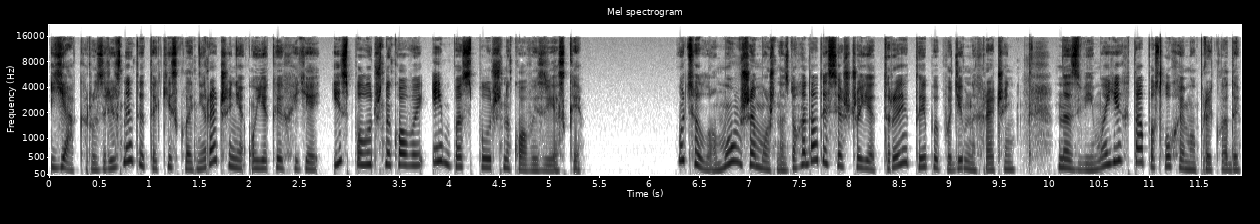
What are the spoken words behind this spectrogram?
Як розрізнити такі складні речення, у яких є і сполучниковий, і безсполучниковий зв'язки? У цілому вже можна здогадатися, що є три типи подібних речень. Назвімо їх та послухаймо приклади.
